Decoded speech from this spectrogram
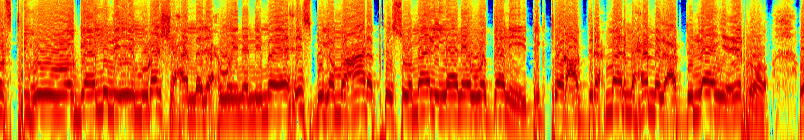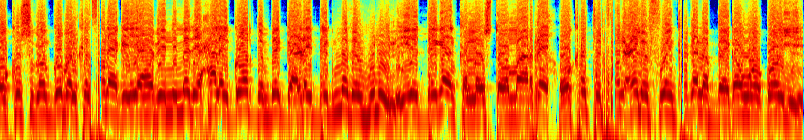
Wolf wafdigu uu hogaaminayay murashaxa madaxweynenimo ee xisbiga mucaaradka somalilan ee wadani doctor cabdiraxmaan maxamed cabdulaahi ciro oo ku sugan gobolka sanaag ayaa habeennimadii xalay goor dambe gaadhay degmada huluul iyo deegaanka loostoomaare oo ka tirsan celaf weyn kagana beegan waqooyi.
